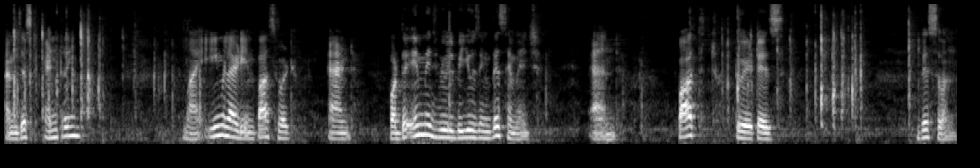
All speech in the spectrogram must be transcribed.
I'm just entering my email ID and password and for the image we will be using this image. And path to it is this one.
